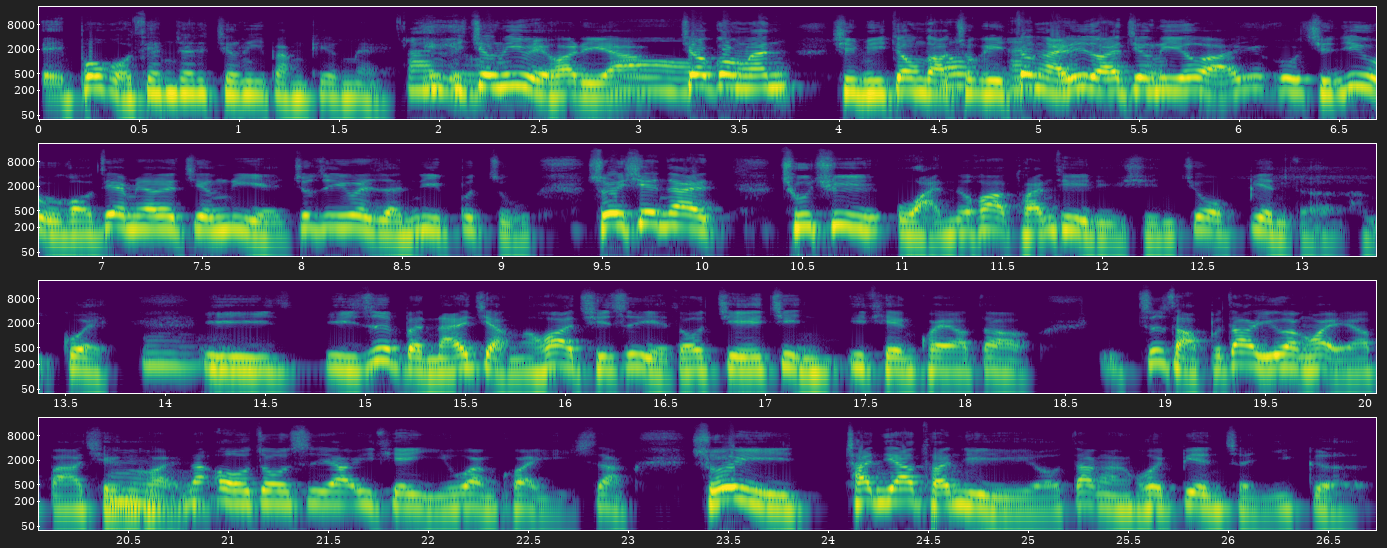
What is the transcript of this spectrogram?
诶，报五点才咧整理房间呢，哎呦伊整理袂法哩啊哦。照讲咱是毋是中昼出去哦转来，哎你都来经理好啊？有甚至有五点要来整理，就是因为人力不足，所以现在出去玩的话，团体旅行就变得很贵。嗯，以以日本来讲的话，其实也都接近一天快要到，至少不到一万块也要八千块。嗯那欧洲是要一天一万块以上，所以参加团体旅游当然会变成一个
